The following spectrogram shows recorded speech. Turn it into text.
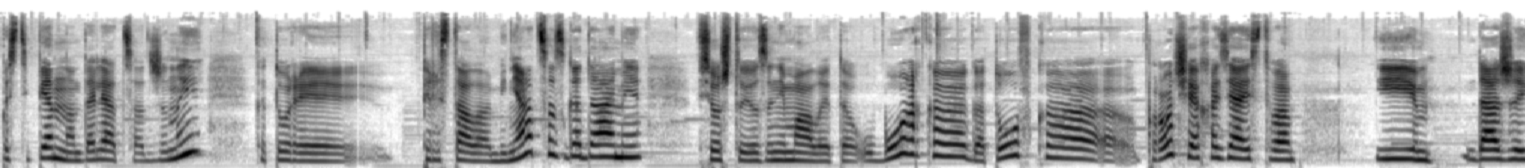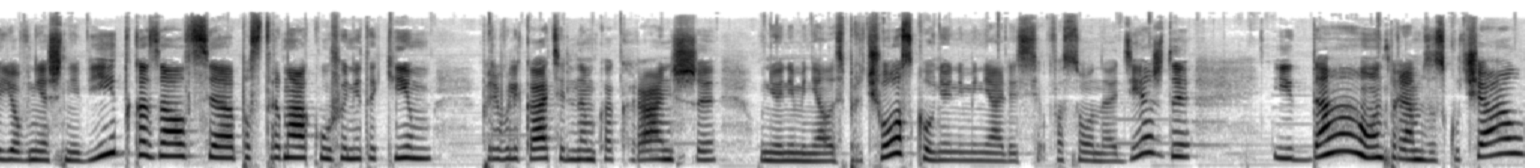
постепенно отдаляться от жены, которая перестала меняться с годами. Все, что ее занимало, это уборка, готовка, э, прочее хозяйство. И даже ее внешний вид казался Пастернаку уже не таким привлекательным, как раньше. У нее не менялась прическа, у нее не менялись фасоны одежды. И да, он прям заскучал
